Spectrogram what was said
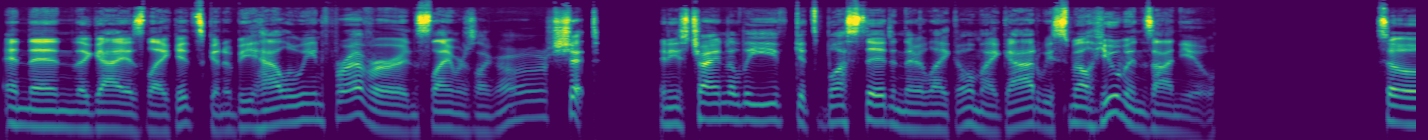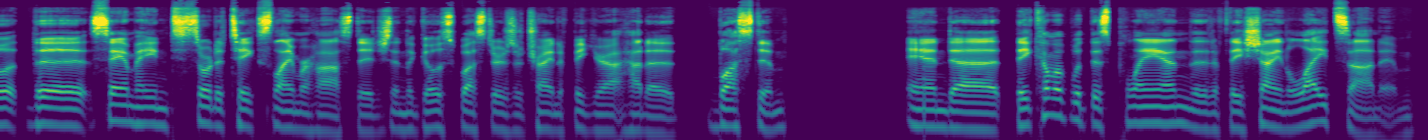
And then the guy is like, it's to be Halloween forever. And Slimer's like, oh, shit. And he's trying to leave, gets busted. And they're like, oh my God, we smell humans on you. So the Samhain sort of takes Slimer hostage, and the Ghostbusters are trying to figure out how to bust him. And uh, they come up with this plan that if they shine lights on him,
